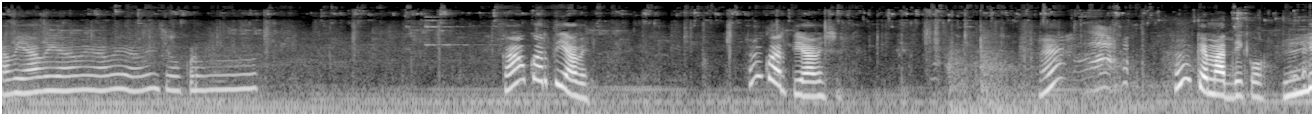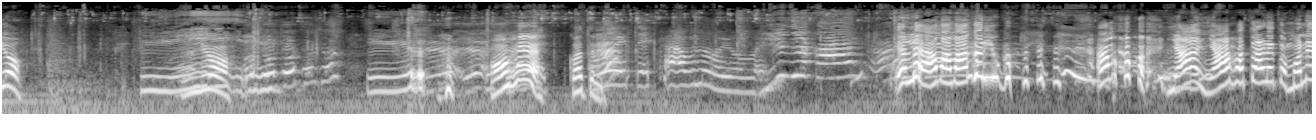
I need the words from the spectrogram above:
આવે આવે આવે આવે આવે, ચોકડું. કામ કરતી આવે? શું કરતી આવે છે? હે? શું કે માર દીકો? લ્યો. લ્યો. હો હે, કતરી. એટલે આમાં માંગર્યું કરે. આમાં યા યા હતાડે તો મને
